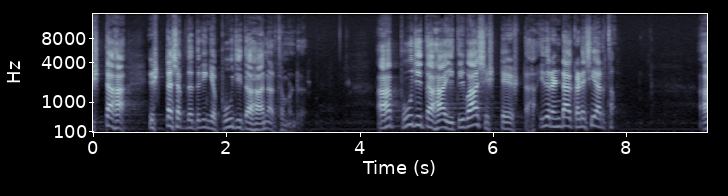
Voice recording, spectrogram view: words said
இஷ்டா இஷ்ட சப்தத்துக்கு இங்கே பூஜிதான்னு அர்த்தம் பண்ணுறார் ஆஹா பூஜிதா இதுவா சிஷ்டேஷ்டா இது ரெண்டா கடைசி அர்த்தம். ஆ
